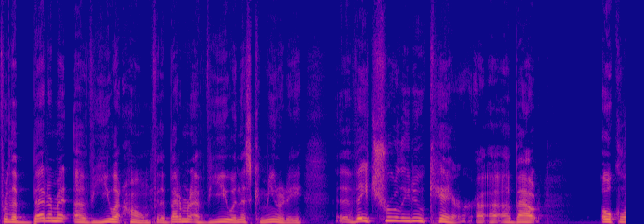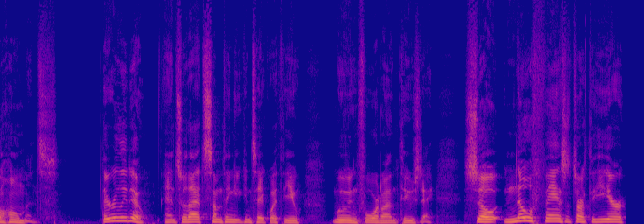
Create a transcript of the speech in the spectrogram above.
for the betterment of you at home, for the betterment of you in this community, they truly do care uh, uh, about Oklahomans. They really do. And so that's something you can take with you moving forward on Tuesday. So, no fans to start the year.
